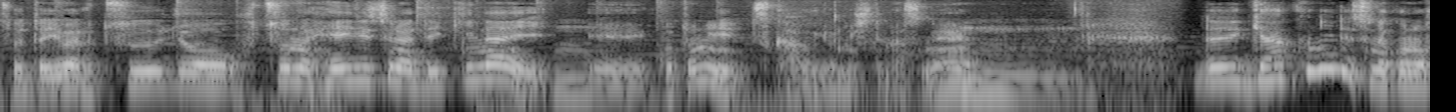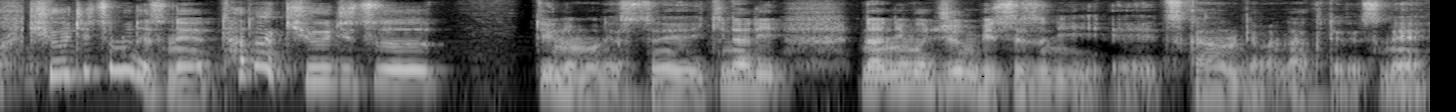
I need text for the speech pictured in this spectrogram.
そういったいわゆる通常、普通の平日にはできない、うんえーことに使うようにしてますね。うん。で、逆にですね、この休日もですね、ただ休日っていうのもですね、いきなり何も準備せずに、えー使うんではなくてですね、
